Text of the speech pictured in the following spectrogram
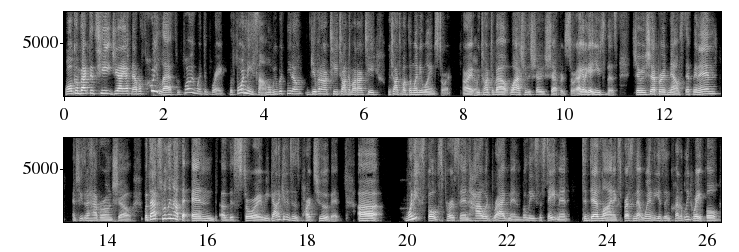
Welcome back to TGIF. Now, before we left, before we went to break, before Nissan, when we were, you know, giving our tea, talking about our tea, we talked about the Wendy Williams story. All right. Yeah. We talked about, well, actually, the Sherri Shepherd story. I got to get used to this. Sherri Shepherd now stepping in and she's going to have her own show. But that's really not the end of this story. We got to get into this part two of it. Uh, Wendy's spokesperson, Howard Bragman, released a statement to Deadline expressing that Wendy is incredibly grateful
